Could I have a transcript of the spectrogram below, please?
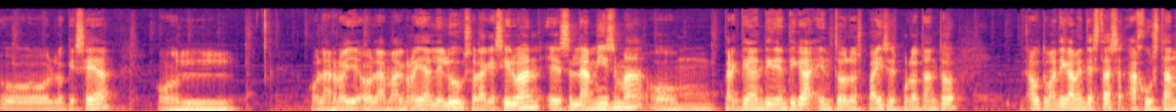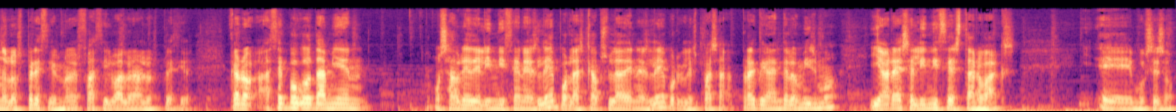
o lo que sea, o el, o la, Royal, la Deluxe o la que sirvan es la misma o prácticamente idéntica en todos los países. Por lo tanto, automáticamente estás ajustando los precios, ¿no? Es fácil valorar los precios. Claro, hace poco también os hablé del índice Nestlé por las cápsulas de Nestlé porque les pasa prácticamente lo mismo y ahora es el índice Starbucks. Eh, pues eso,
